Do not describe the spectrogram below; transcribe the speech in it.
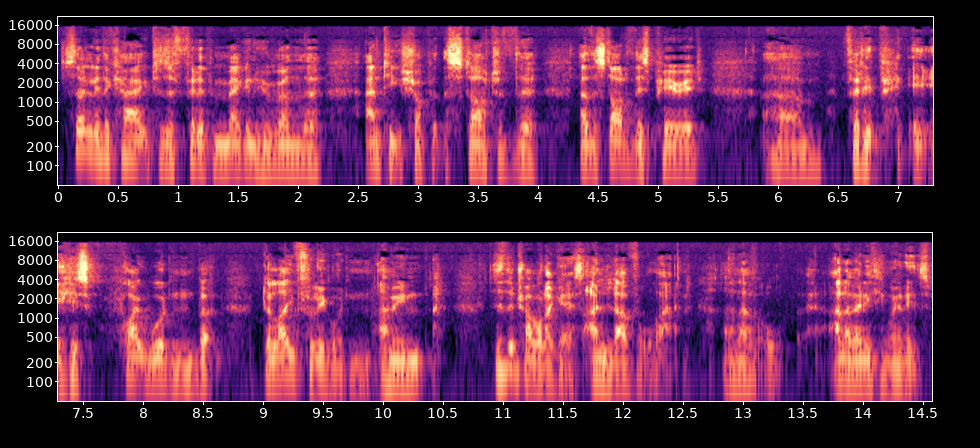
certainly, the characters of Philip and Megan, who run the antique shop at the start of the at the start of this period, um, Philip is quite wooden, but delightfully wooden. I mean, this is the trouble, I guess. I love all that. I love all, I love anything when it's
